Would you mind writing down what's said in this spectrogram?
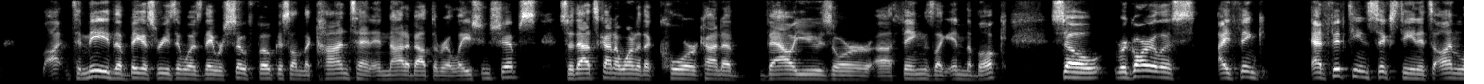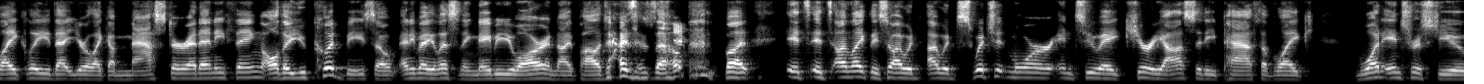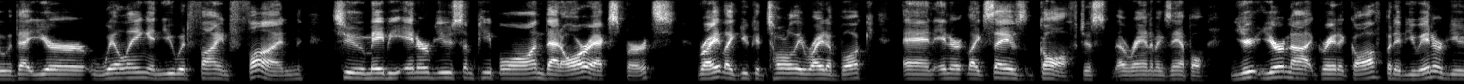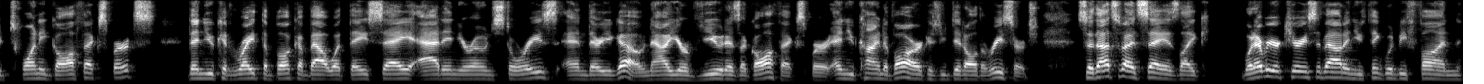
to me the biggest reason was they were so focused on the content and not about the relationships. So that's kind of one of the core kind of values or uh, things like in the book. So regardless i think at 15 16 it's unlikely that you're like a master at anything although you could be. So anybody listening maybe you are and i apologize if so but it's it's unlikely. So i would i would switch it more into a curiosity path of like what interests you that you're willing and you would find fun to maybe interview some people on that are experts, right? Like you could totally write a book and inter like say was golf, just a random example. You're you're not great at golf, but if you interviewed 20 golf experts, then you could write the book about what they say, add in your own stories, and there you go. Now you're viewed as a golf expert, and you kind of are because you did all the research. So that's what I'd say is like whatever you're curious about and you think would be fun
